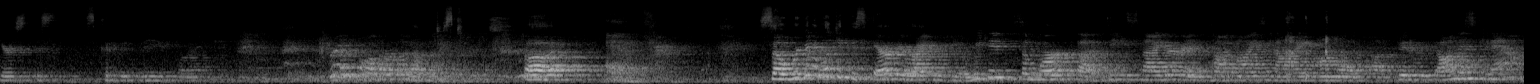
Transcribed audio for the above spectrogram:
here's this, this could my grandfather. I'm just. Uh, so we're going to look at this area right here. We did some work, uh, Dean Snyder and Tom Mize and I, on uh, on this canal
